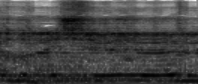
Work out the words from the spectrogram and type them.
kardeşim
